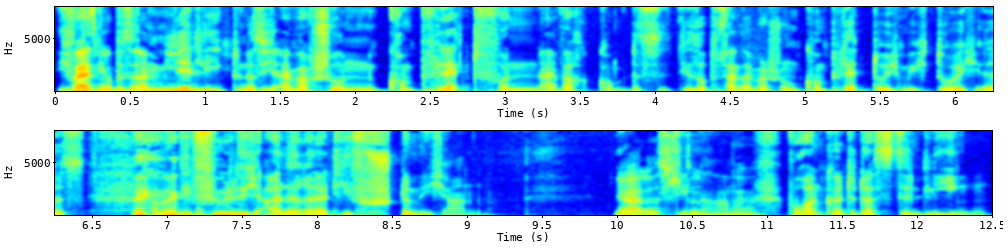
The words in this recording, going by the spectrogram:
Ich weiß nicht, ob es an mir liegt und dass ich einfach schon komplett von, einfach, dass die Substanz einfach schon komplett durch mich durch ist, aber die fühlen sich alle relativ stimmig an. ja, das stimmt. Ne? Woran könnte das denn liegen?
